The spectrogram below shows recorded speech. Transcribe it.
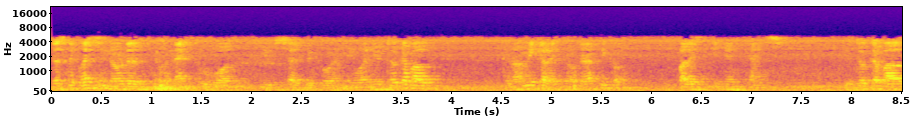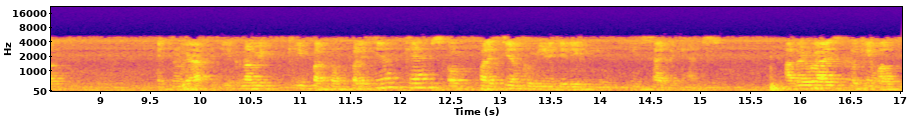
just a question in order to connect to what you said before. I mean, when you talk about economical, ethnographic of Palestinian camps, you talk about ethnographic, economic impact of Palestinian camps or Palestinian community living inside the camps. Otherwise, talking about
